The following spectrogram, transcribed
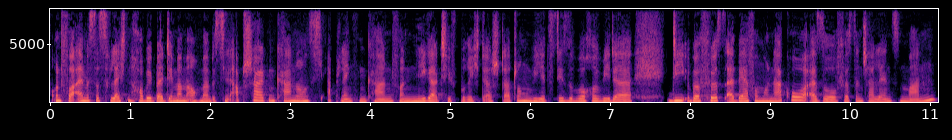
Und vor allem ist das vielleicht ein Hobby, bei dem man auch mal ein bisschen abschalten kann und sich ablenken kann von Negativberichterstattung, wie jetzt diese Woche wieder die über Fürst Albert von Monaco, also Fürstin Charlens Mann.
